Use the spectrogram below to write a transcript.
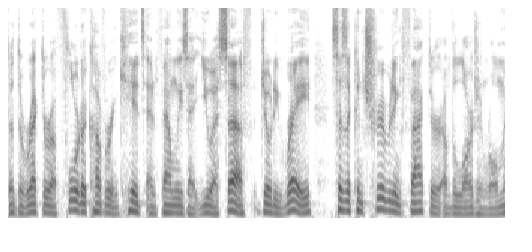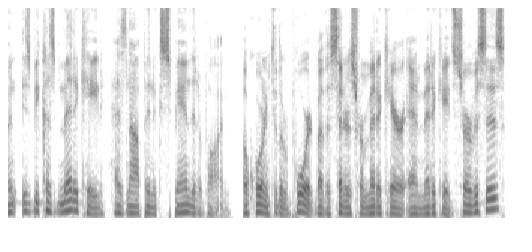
The director of Florida Covering Kids and Families at USF, Jodi Ray, says a contributing factor of the large enrollment is because Medicaid has not been expanded upon. According to the report by the Centers for Medicare and Medicaid Services,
